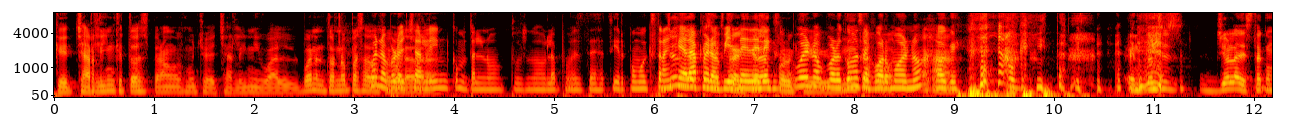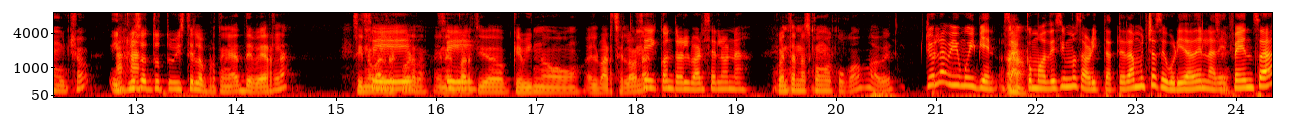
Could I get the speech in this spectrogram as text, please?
Que Charlene, que todos esperamos mucho de Charlene, igual. Bueno, el torneo pasado. Bueno, fue pero goleadora. Charlene como tal no, pues no la puedes decir como extranjera, pero viene del ex... Bueno, por cómo se formó. ¿no? Ajá. Ok. Entonces, yo la destaco mucho. Incluso tú tuviste la oportunidad de verla, si no mal Sí, recuerdo, en sí. el partido que vino el Barcelona. Sí, contra el Barcelona. Cuéntanos cómo jugó, a ver. Yo la vi muy bien, o sea, como decimos ahorita, te da mucha seguridad en la Sí. defensa,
